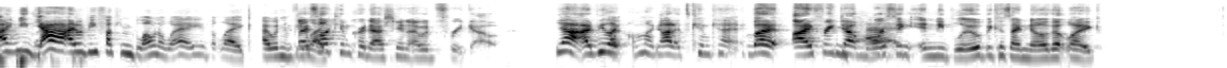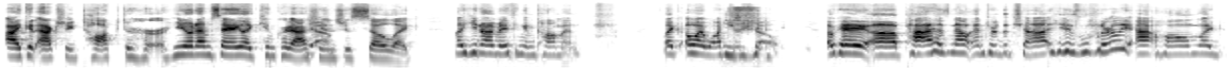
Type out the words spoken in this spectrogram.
I mean, yeah, I would be fucking blown away, but like, I wouldn't If be I like, saw Kim Kardashian, I would freak out. Yeah, I'd be like, oh my god, it's Kim K. But I freaked out more seeing Indy Blue because I know that like I could actually talk to her. You know what I'm saying? Like Kim Kardashian's just so like Like you don't have anything in common. Like, oh, I watch your show. Okay, uh, Pat has now entered the chat. He is literally at home, like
